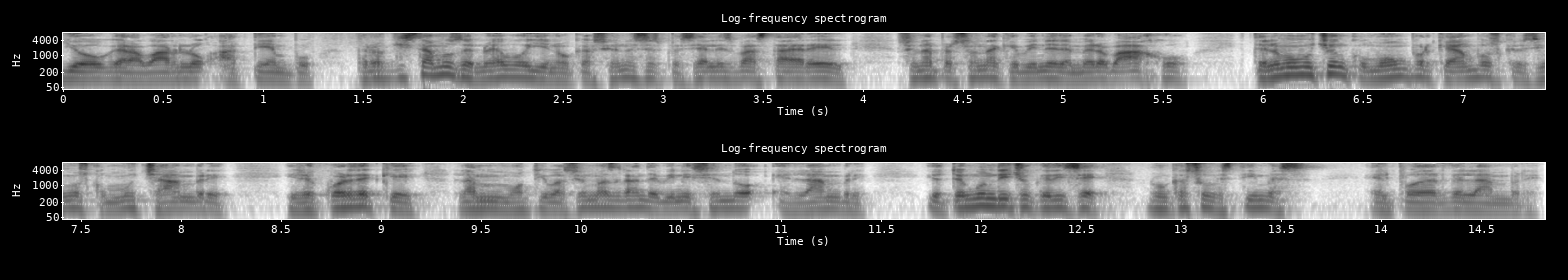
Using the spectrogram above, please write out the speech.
yo grabarlo a tiempo. Pero aquí estamos de nuevo y en ocasiones especiales va a estar él. Es una persona que viene de mero bajo. Tenemos mucho en común porque ambos crecimos con mucha hambre. Y recuerde que la motivación más grande viene siendo el hambre. Yo tengo un dicho que dice, nunca subestimes el poder del hambre.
